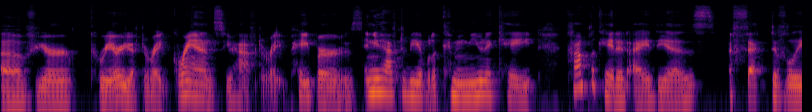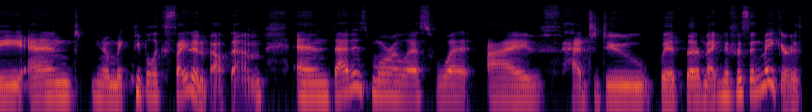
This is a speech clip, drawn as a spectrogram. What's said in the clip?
of your career. You have to write grants, you have to write papers, and you have to be able to communicate complicated ideas effectively and you know make people excited about them. And that is more or less what i've had to do with the magnificent makers.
